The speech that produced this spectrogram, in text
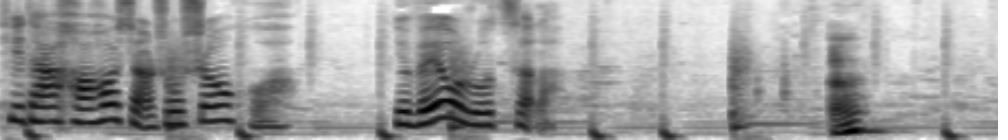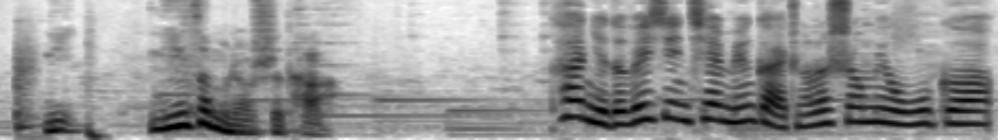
替它好好享受生活，也唯有如此了。嗯，你你怎么着是他？看你的微信签名改成了“生命无歌”，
